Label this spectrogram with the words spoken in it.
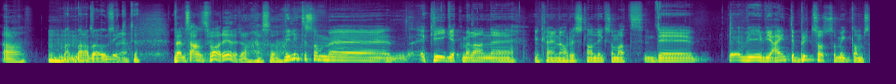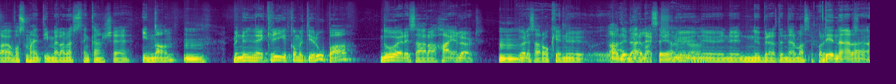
Ja. Mm, man, man, har bara undvikit det. Vems ansvar är det då? Alltså... Det är lite som eh, kriget mellan eh, Ukraina och Ryssland. Liksom att det, vi, vi har inte brytt oss så mycket om så, vad som har hänt i Mellanöstern kanske innan. Mm. Men nu när kriget kommer till Europa, då är det så här high alert. Mm. Då är det så här, okej okay, nu ja, det närmar sig, ja. nu, nu, nu, nu börjar det närma sig. På det är nära ja.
